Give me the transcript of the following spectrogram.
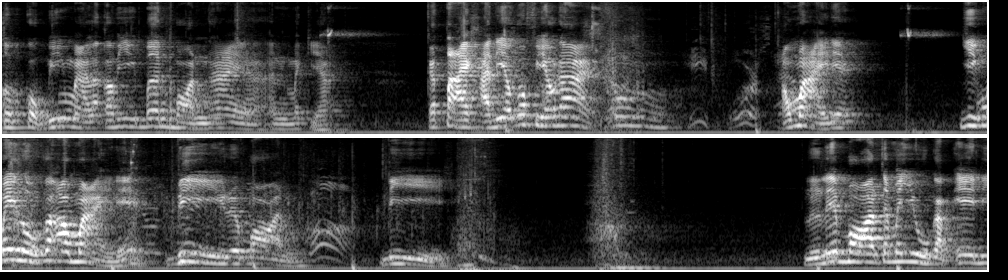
ตัวประกบวิ่งมาแล้วก็พี่เบิ้ลบอลให้นะอันเมื่อกี้กระต่ายขาเดียวก็เฟี้ยวได้ เอาใหม่เนี่ยยิงไม่ลงก็เอาใหม่เนี่ยดีเรบอลดี หรือเรบอลจะมาอยู่กับ AD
